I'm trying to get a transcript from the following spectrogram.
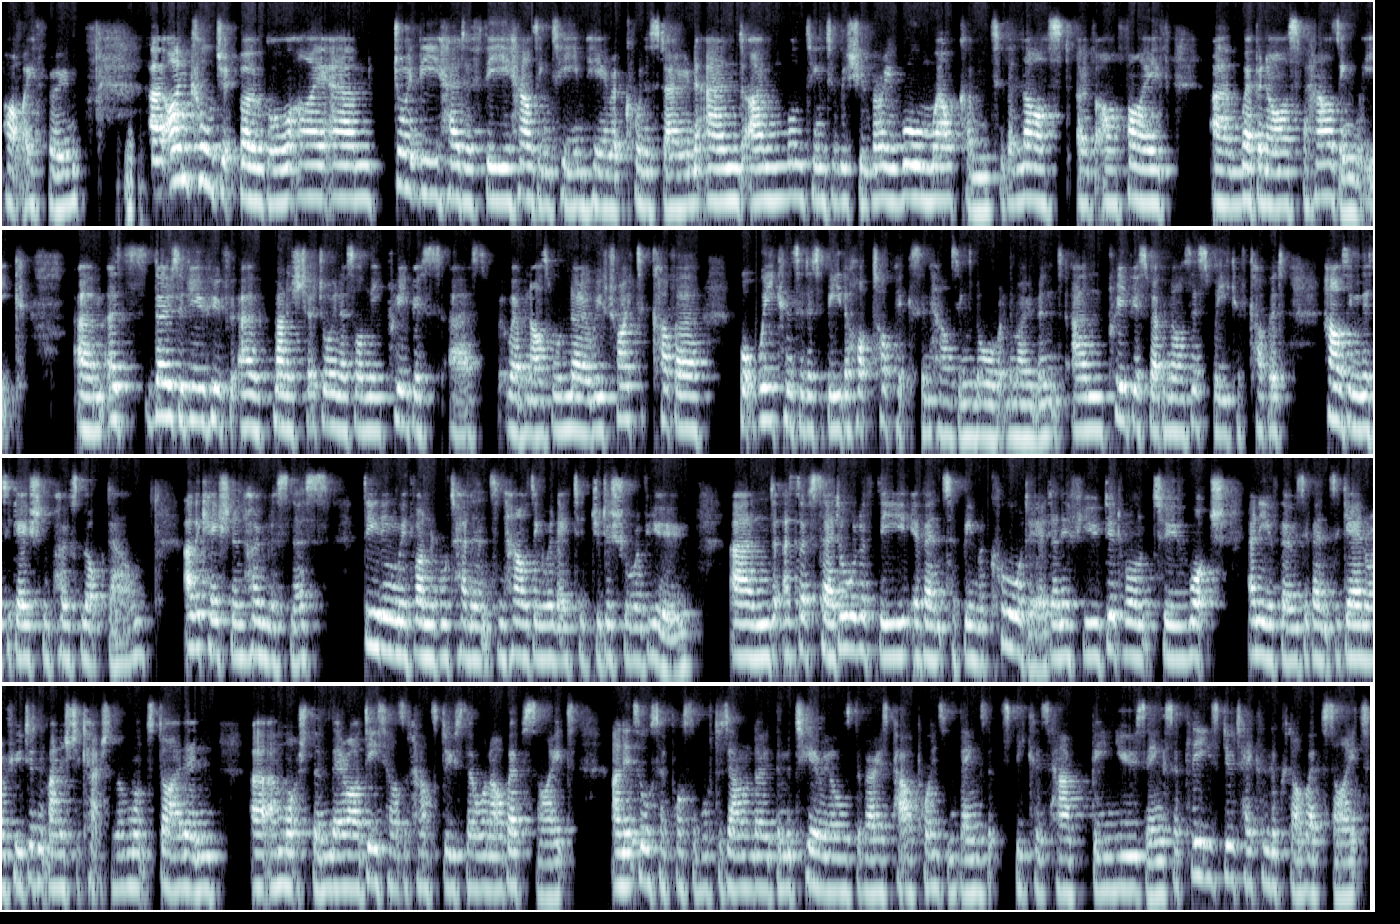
partway through. Uh, I'm Kuljit Bhogal. I am jointly head of the housing team here at Cornerstone, and I'm wanting to wish you a very warm welcome to the last of our five um, webinars for Housing Week. Um, as those of you who've uh, managed to join us on the previous uh, webinars will know, we've tried to cover what we consider to be the hot topics in housing law at the moment. And previous webinars this week have covered housing litigation post-lockdown, allocation and homelessness, dealing with vulnerable tenants and housing related judicial review. And as I've said, all of the events have been recorded. And if you did want to watch any of those events again, or if you didn't manage to catch them and want to dial in uh, and watch them, there are details of how to do so on our website. And it's also possible to download the materials, the various PowerPoints and things that speakers have been using. So please do take a look at our website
